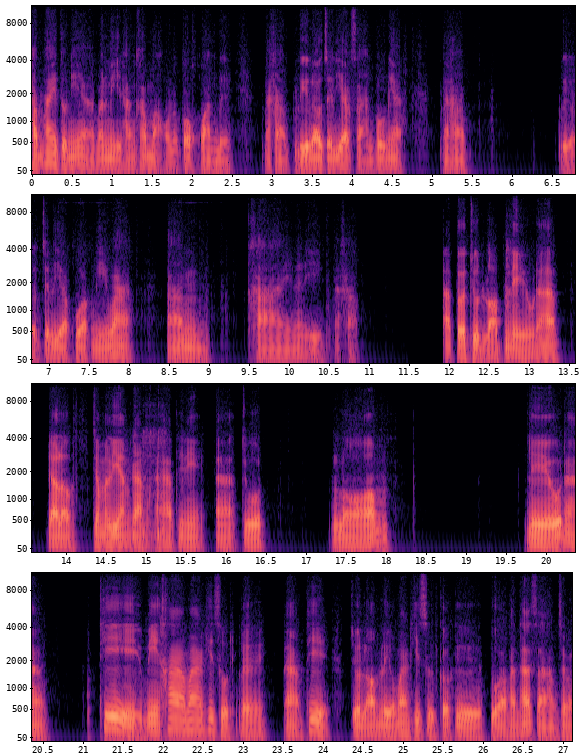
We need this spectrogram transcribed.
ทำให้ตัวนี้มันมีทั้งขมเหลาแล้วก็ควันเลย นะครับ หรือเราจะเรียกสารพวกนี้นะครับ หรือจะเรียกพวกนี้ว่าอันคายนั่นเองนะครับอะตัวจุดหลอมเหลวนะครับ เดี๋ยวเราจะมาเรียงกันนะครับทีนี้อ่าจุดหลอมเหลวนะครับ ที่มีค่ามากที่สุดเลยนะครับ ที่จุดหลอมเหลวมากที่สุดก็คือตัวพันธะสามใช่ไหม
